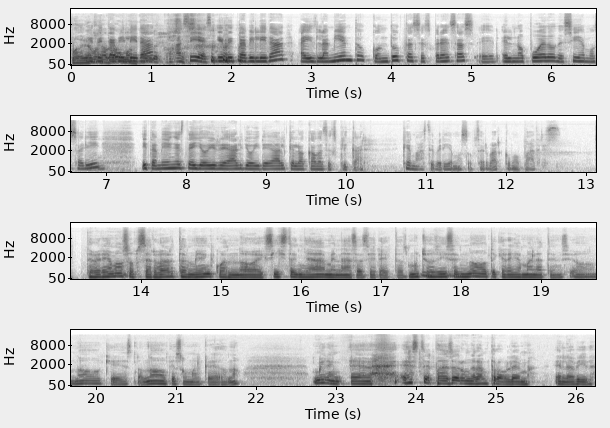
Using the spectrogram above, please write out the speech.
irritabilidad, así es, irritabilidad, aislamiento, conductas expresas, el, no puedo, decíamos allí, y también este yo irreal, yo ideal que lo acabas de explicar. ¿Qué más deberíamos observar como padres? Deberíamos observar también cuando existen ya amenazas directas. Muchos dicen, no, te quiere llamar la atención, no, que esto, no, que es un mal creado, no. Miren, eh, este puede ser un gran problema en la vida.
